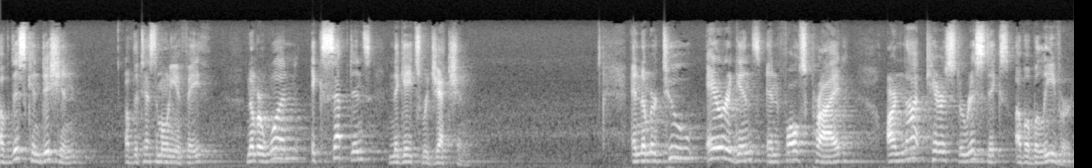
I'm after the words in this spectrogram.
of this condition of the testimony of faith. Number one, acceptance negates rejection. And number two, arrogance and false pride are not characteristics of a believer.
